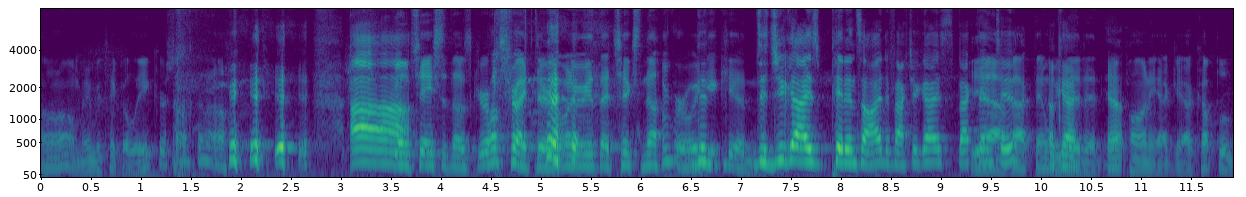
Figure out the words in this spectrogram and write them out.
I don't know, maybe take a leak or something. I. Uh, Go chasing those girls right there. I'm gonna get that chick's number. What are you kidding? did you guys pit inside the factory guys back yeah, then too? Yeah, back then we okay. did it Yeah. at Pontiac. Yeah, a couple,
